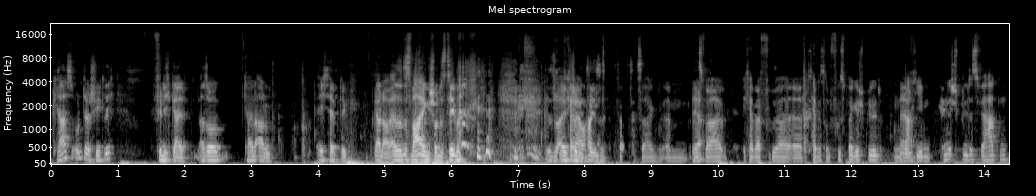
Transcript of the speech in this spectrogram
krass unterschiedlich. Finde ich geil. Also, keine Ahnung. Echt heftig. Genau, also das war eigentlich schon das Thema. das war Ich eigentlich kann ja schon die These. sagen. Ähm, Ja. Und zwar, ich habe ja früher äh, Tennis und Fußball gespielt und Ja. nach jedem Tennisspiel, das wir hatten,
